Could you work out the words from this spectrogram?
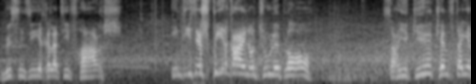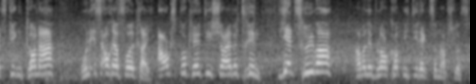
müssen sie relativ harsch in dieses Spiel rein. Und Drew LeBlanc, Sahir Gil kämpft da jetzt gegen Connor und ist auch erfolgreich. Augsburg hält die Scheibe drin. Jetzt rüber, aber LeBlanc kommt nicht direkt zum Abschluss.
